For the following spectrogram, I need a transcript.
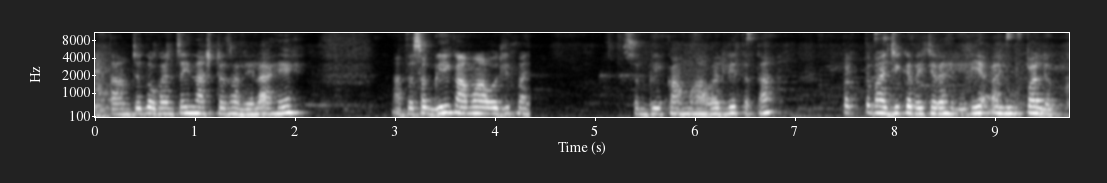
आता आमच्या दोघांचाही नाश्ता झालेला आहे. आता सगळी कामं आवरलीत माझी. सगळी कामं आवरलीत आता. फक्त भाजी करायची राहिलेली आहे आलू पालक.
